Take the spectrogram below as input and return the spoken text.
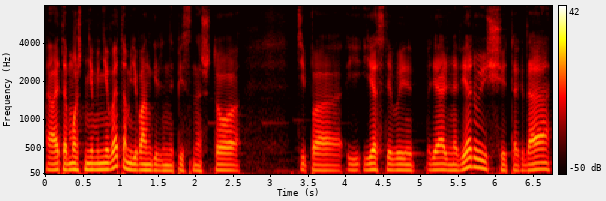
а это может не, не в этом Евангелии написано, что типа если вы реально верующие, тогда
